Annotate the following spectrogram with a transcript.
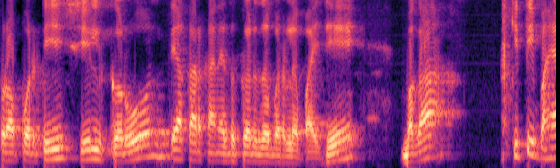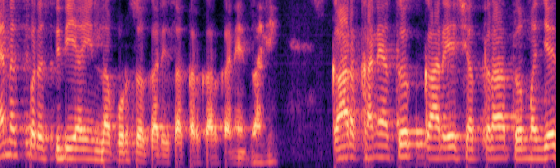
प्रॉपर्टी सील करून त्या कारखान्याचं कर्ज भरलं पाहिजे. बघा किती भयानक परिस्थिती या इंदापूर सहकारी साखर कारखान्यात झाली. कारखान्याचं कार्यक्षेत्रात म्हणजे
